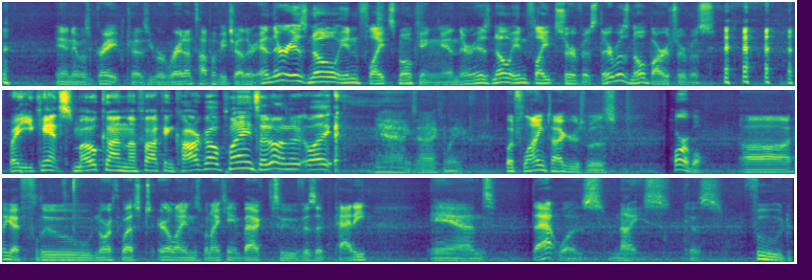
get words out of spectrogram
and it was great because you were right on top of each other. And there is no in-flight smoking, and there is no in-flight service. There was no bar service. Wait, you can't smoke on the fucking cargo planes? I don't know, like. Yeah, exactly. But Flying Tigers was horrible. Uh, I think I flew Northwest Airlines when I came back to visit Patty, and that was nice because food,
